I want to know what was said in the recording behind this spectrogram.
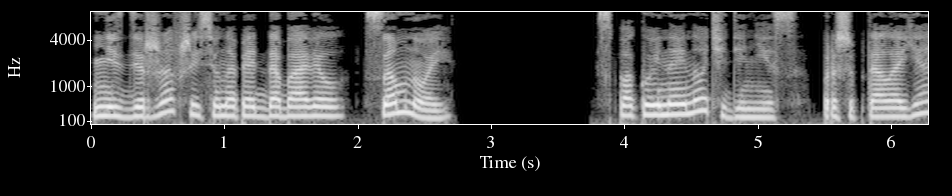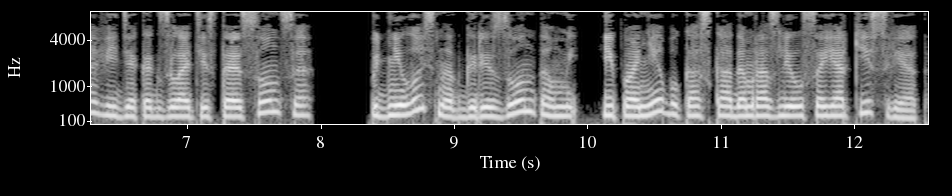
Не сдержавшись, он опять добавил «со мной». «Спокойной ночи, Денис», — прошептала я, видя, как золотистое солнце поднялось над горизонтом, и по небу каскадом разлился яркий свет.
